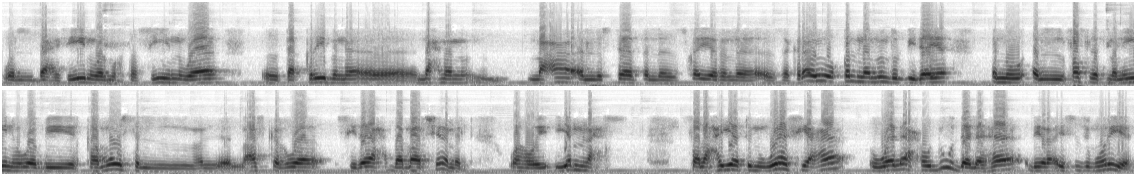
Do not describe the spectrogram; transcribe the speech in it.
والباحثين والمختصين وتقريبا نحن مع الأستاذ الصغير الزكراوي وقلنا منذ البداية إنه الفصل 80 هو بقاموس العسكر هو سلاح دمار شامل وهو يمنح صلاحيات واسعة ولا حدود لها لرئيس الجمهورية.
